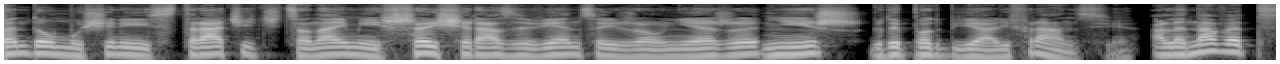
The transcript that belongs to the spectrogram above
będą musieli stracić co najmniej sześć razy więcej żołnierzy niż gdy podbijali Francję. Ale nawet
